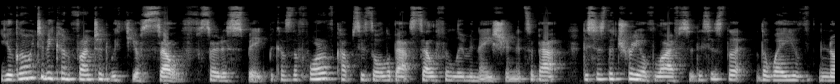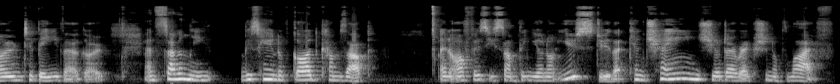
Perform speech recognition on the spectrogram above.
you're going to be confronted with yourself, so to speak, because the Four of Cups is all about self illumination. It's about this is the tree of life, so this is the, the way you've known to be, Virgo. And suddenly, this hand of God comes up and offers you something you're not used to that can change your direction of life.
